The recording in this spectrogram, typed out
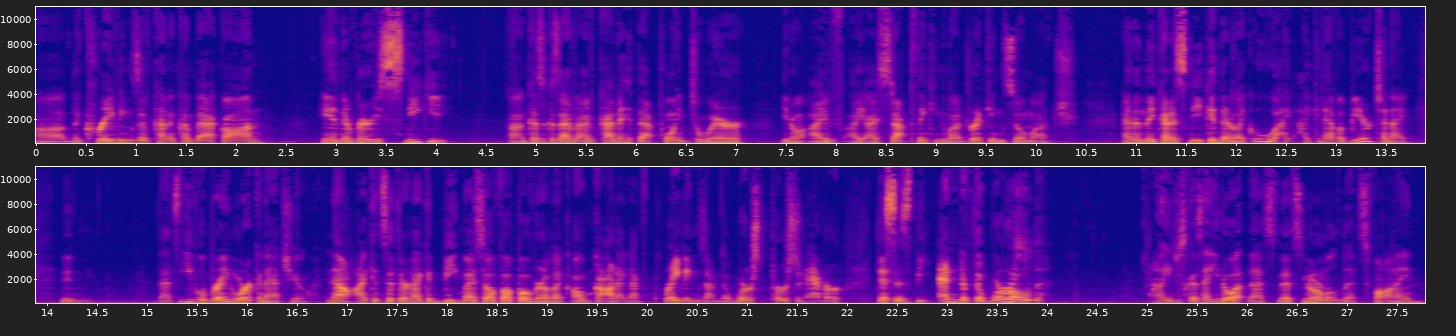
uh, the cravings have kind of come back on and they're very sneaky because uh, because I've I've kind of hit that point to where you know I've I, I stopped thinking about drinking so much, and then they kind of sneak in there like, ooh, I, I could have a beer tonight. Then that's evil brain working at you. Now I could sit there and I could beat myself up over. I'm like, oh god, I got cravings. I'm the worst person ever. This is the end of the world. Oh, you just gotta say, you know what? That's that's normal. That's fine.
